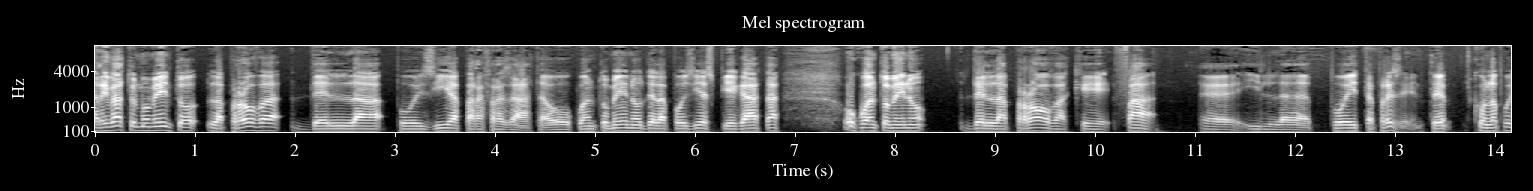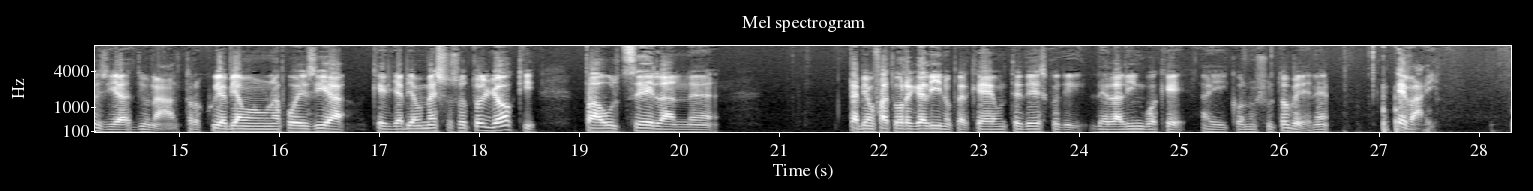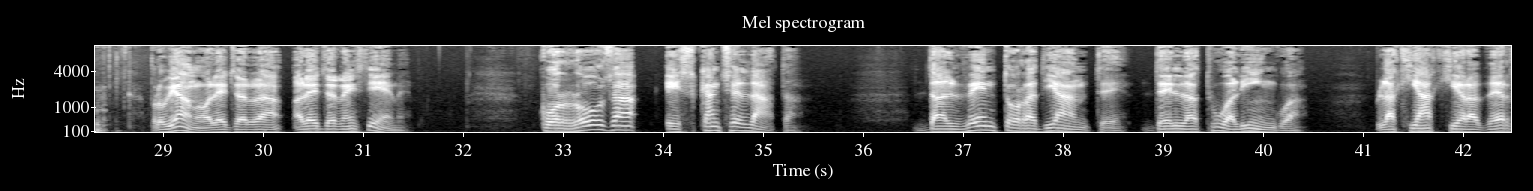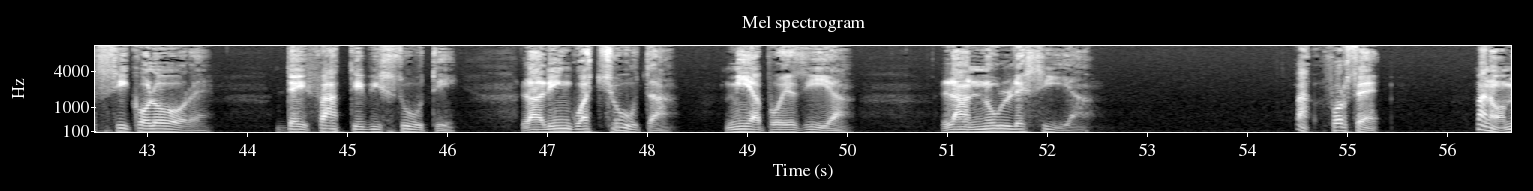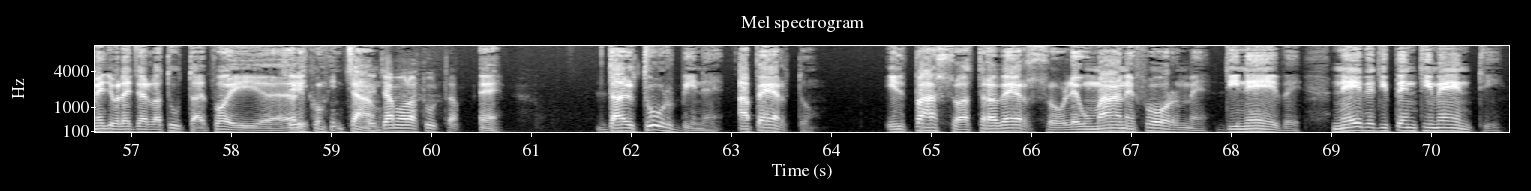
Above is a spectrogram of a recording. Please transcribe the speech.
Arrivato il momento, la prova della poesia parafrasata o quantomeno della poesia spiegata o quantomeno della prova che fa eh, il poeta presente con la poesia di un altro. Qui abbiamo una poesia che gli abbiamo messo sotto gli occhi, Paul Celan, ti abbiamo fatto un regalino perché è un tedesco di, della lingua che hai conosciuto bene e vai. Proviamo a leggerla, a leggerla insieme. Corrosa e scancellata dal vento radiante della tua lingua, la chiacchiera versicolore dei fatti vissuti, la lingua acciuta, mia poesia, la nullessia. Ma forse ma no, meglio leggerla tutta e poi eh, sì, ricominciamo. Leggiamola tutta. Eh. dal turbine aperto il passo attraverso le umane forme di neve, neve di pentimenti,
